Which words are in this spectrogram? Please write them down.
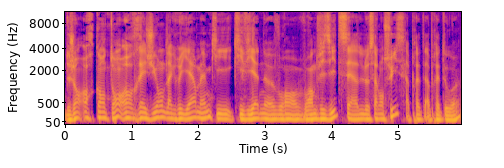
de gens hors canton, hors région de la Gruyère même, qui, qui viennent vous, ren- vous rendre visite. C'est le salon suisse, après, après tout. hein.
